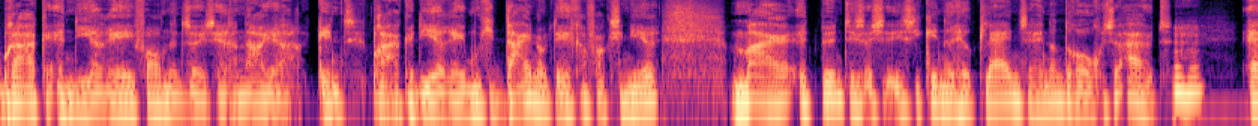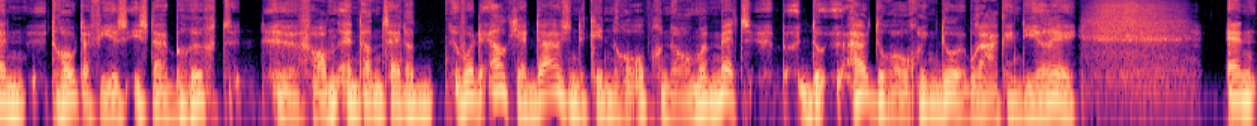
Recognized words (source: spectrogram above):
braken en diarree van. En dan zou je zeggen, nou ja, kind, braken, diarree, moet je daar nou tegen gaan vaccineren? Maar het punt is, als, die kinderen heel klein zijn, dan drogen ze uit. Mm en het rotavirus is daar berucht uh, van. En dan zijn er, worden elk jaar duizenden kinderen opgenomen met uitdroging, doorbraak en diarree. En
